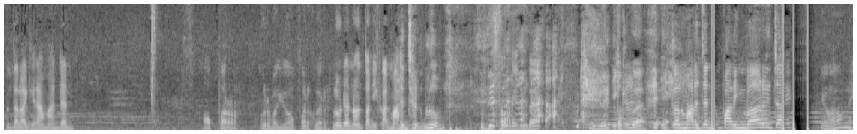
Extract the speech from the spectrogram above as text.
Bentar lagi Ramadan. Oper. Kur bagi oper kur. Lu udah nonton iklan Marjan belum? Sering dah. Di YouTube gua. Iklan, iklan Marjan yang paling baru, coy. Yang mana?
